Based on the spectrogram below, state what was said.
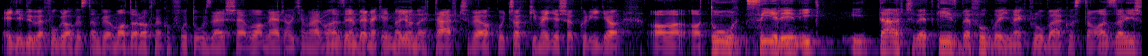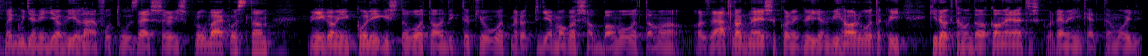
egy időben foglalkoztam például a madaraknak a fotózásával, mert hogyha már van az embernek egy nagyon nagy távcsöve, akkor csak kimegy, és akkor így a, a, a tó szélén így így távcsövet kézbe fogva így megpróbálkoztam azzal is, meg ugyanígy a villámfotózással is próbálkoztam, még amíg kollégista voltam, addig tök jó volt, mert ott ugye magasabban voltam a, az átlagnál, és akkor amikor ilyen vihar volt, akkor így kiraktam oda a kamerát, és akkor reménykedtem, hogy,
